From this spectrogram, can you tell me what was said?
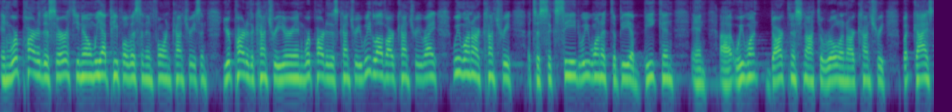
And we're part of this earth, you know, and we have people listen in foreign countries, and you're part of the country you're in. We're part of this country. We love our country, right? We want our country to succeed. We want it to be a beacon, and uh, we want darkness not to rule in our country. But, guys,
